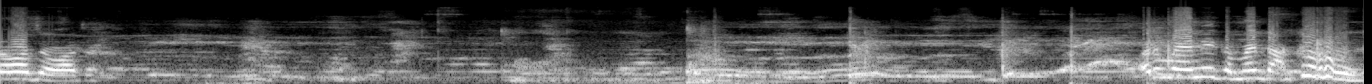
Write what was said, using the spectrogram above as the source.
आ जाओ आ जाओ। अरे, मैं नहीं, मैं डॉक्टर हूँ।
